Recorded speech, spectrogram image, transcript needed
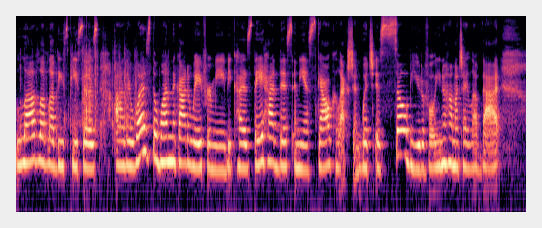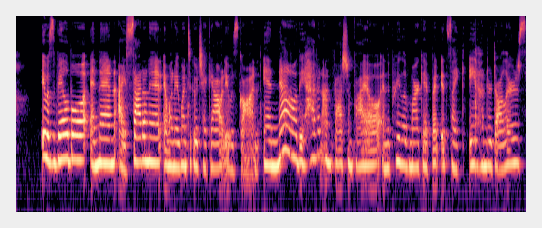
Love love love these pieces. Uh, there was the one that got away for me because they had this in the Escale collection which is so beautiful. You know how much I love that it was available and then I sat on it and when I went to go check out it was gone. And now they have it on Fashionphile and the pre-love market but it's like $800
